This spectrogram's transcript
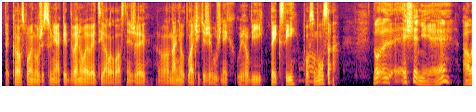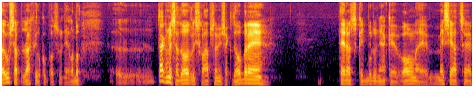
tak spomenul, že sú nejaké dve nové veci, ale vlastne, že na neho tlačíte, že už nech urobí texty. Posunul sa? No e, ešte nie, ale už sa za chvíľku posunie, lebo e, tak sme sa dohodli s chlapcami, však dobre, teraz keď budú nejaké voľné mesiace,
